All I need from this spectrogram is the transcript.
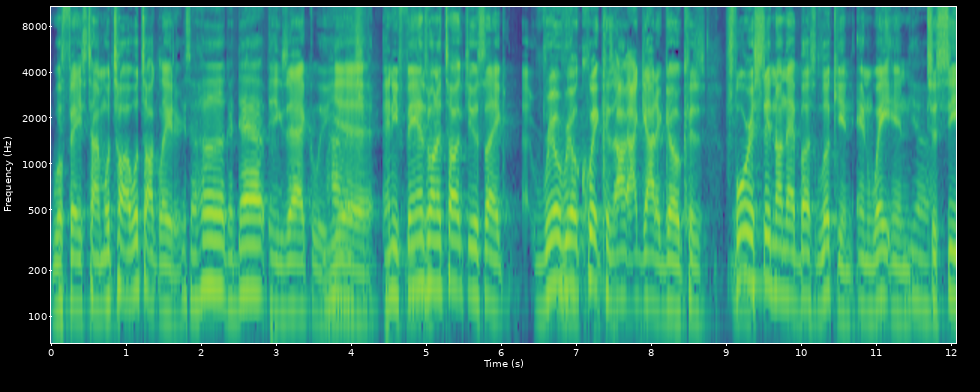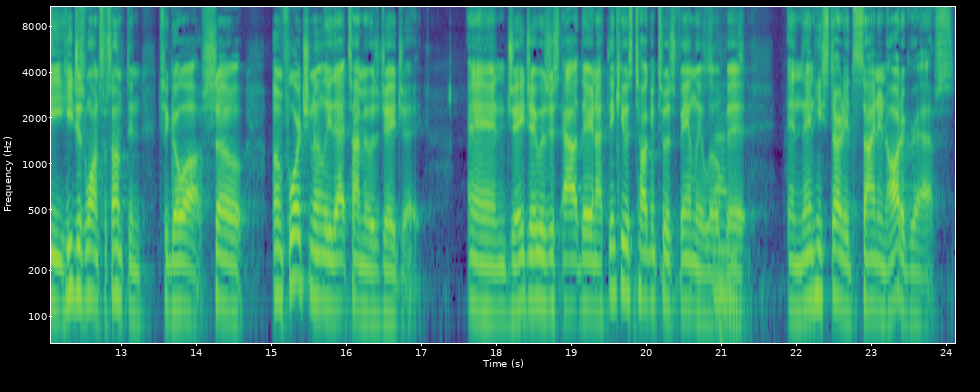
we'll FaceTime. We'll talk we'll talk later." It's a hug, a dab. Exactly. Yeah. Any fans want to talk to you? It's like real, real quick because I, I gotta go because Four is sitting on that bus looking and waiting Yeah. to see. He just wants something to go off. So unfortunately, that time it was JJ, and JJ was just out there, and I think he was talking to his family a little Signs. bit, and then he started signing autographs,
